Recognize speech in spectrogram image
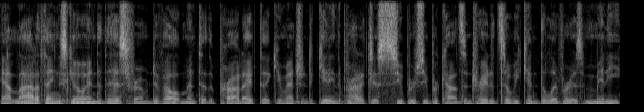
Yeah, a lot of things go into this from development to the product, like you mentioned, to getting the product just super, super concentrated so we can deliver as many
